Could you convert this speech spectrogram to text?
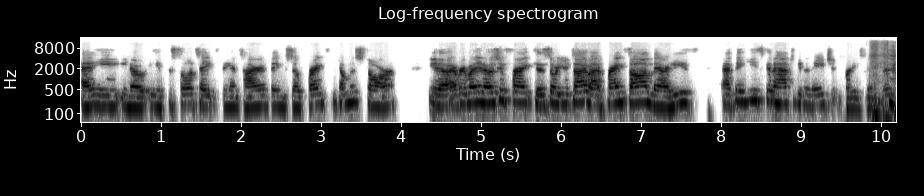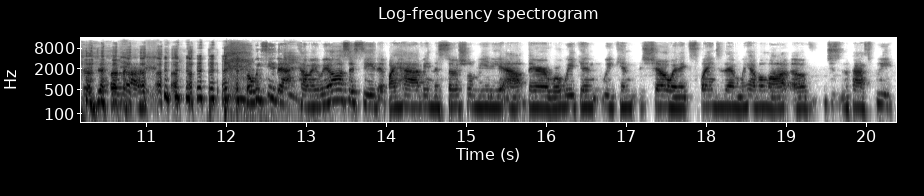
and he you know he facilitates the entire thing. So Frank's become a star. You know, everybody knows who Frank is. So when you're talking about Frank's on there, he's I think he's going to have to get an agent pretty soon. No doubt about it. but we see that coming. We also see that by having the social media out there, where we can we can show and explain to them. We have a lot of just in the past week,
